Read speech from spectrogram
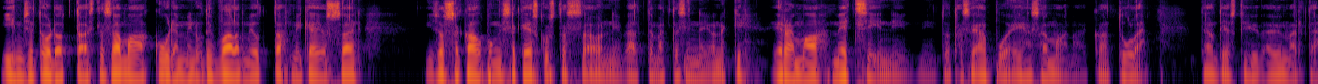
ihmiset odottaa sitä samaa kuuden minuutin valmiutta, mikä jossain isossa kaupungissa keskustassa on, niin välttämättä sinne jonnekin erämaa metsiin, niin, niin tota se apu ei ihan samaan aikaan tule. Tämä on tietysti hyvä ymmärtää.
